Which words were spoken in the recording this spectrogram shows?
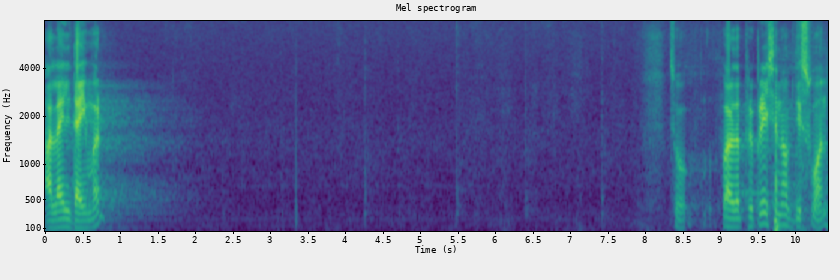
allyl dimer. So for the preparation of this one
